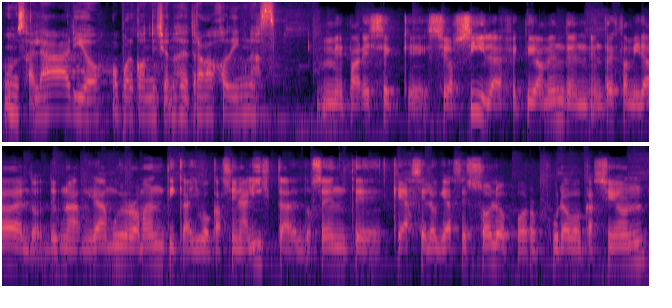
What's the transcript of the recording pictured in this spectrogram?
un salario o por condiciones de trabajo dignas me parece que se oscila efectivamente entre esta mirada de una mirada muy romántica y vocacionalista del docente que hace lo que hace solo por pura vocación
